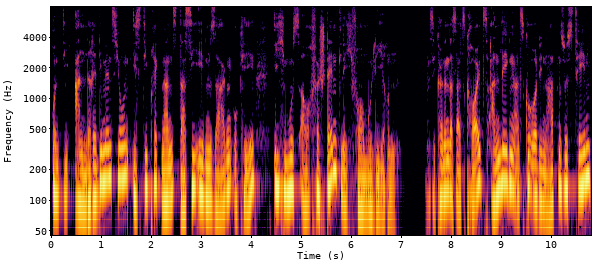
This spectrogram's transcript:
Und die andere Dimension ist die Prägnanz, dass Sie eben sagen, okay, ich muss auch verständlich formulieren. Sie können das als Kreuz anlegen, als Koordinatensystem.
